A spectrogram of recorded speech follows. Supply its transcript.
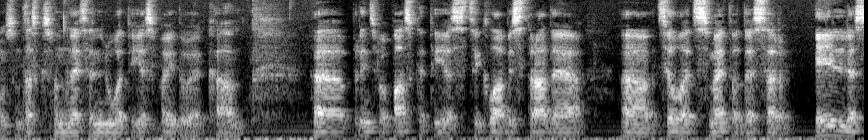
jomas, un tas, kas man nesen ļoti iespaidoja, ka uh, principā paskaties, cik labi strādāja uh, cilvēks metodes ar eļļas,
